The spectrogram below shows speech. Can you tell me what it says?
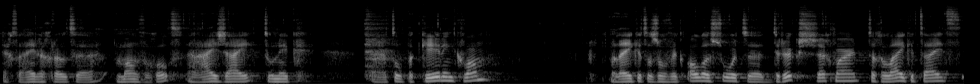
Echt een hele grote man van God. En hij zei toen ik uh, tot bekering kwam, leek het alsof ik alle soorten drugs, zeg maar, tegelijkertijd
